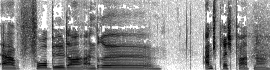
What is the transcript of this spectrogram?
äh, Vorbilder, andere Ansprechpartner,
